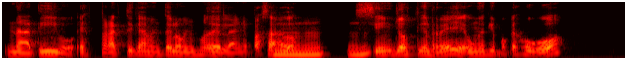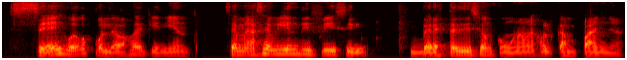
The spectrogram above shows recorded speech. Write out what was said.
nativo, es prácticamente lo mismo del año pasado, sin Justin Reyes, un equipo que jugó seis juegos por debajo de 500. Se me hace bien difícil ver esta edición con una mejor campaña,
